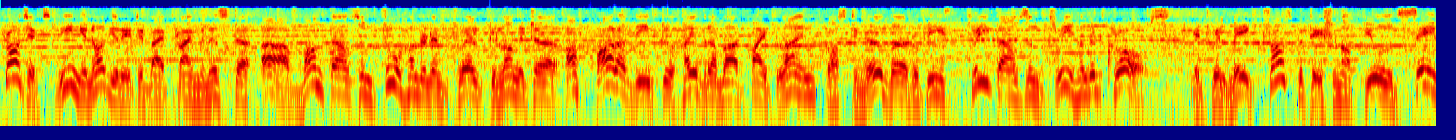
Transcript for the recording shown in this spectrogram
Projects being inaugurated by Prime Minister are 1,200 212-kilometer of Paradeep to Hyderabad pipeline costing over rupees 3,300 crores. It will make transportation of fuel safe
